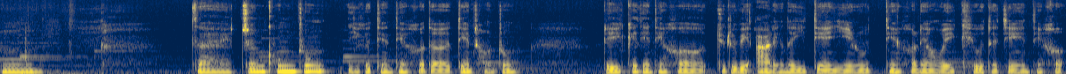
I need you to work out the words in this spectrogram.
嗯，在真空中一个点电荷的电场中，离该点电荷距离为 r 零的一点引入电荷量为 q 的检验电荷，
